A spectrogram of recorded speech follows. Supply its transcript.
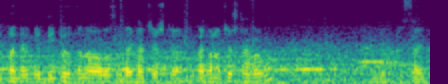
আপনাদেরকে দ্বিতীয় তলার অবস্থা দেখার চেষ্টা, দেখানোর চেষ্টা করব। লিফট সাইড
